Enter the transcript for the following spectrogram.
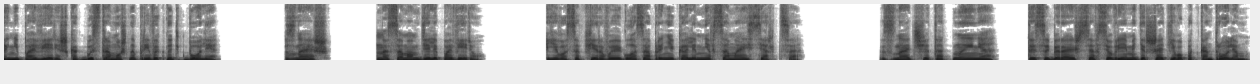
Ты не поверишь, как быстро можно привыкнуть к боли. Знаешь, на самом деле поверю. Его сапфировые глаза проникали мне в самое сердце. Значит, отныне ты собираешься все время держать его под контролем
